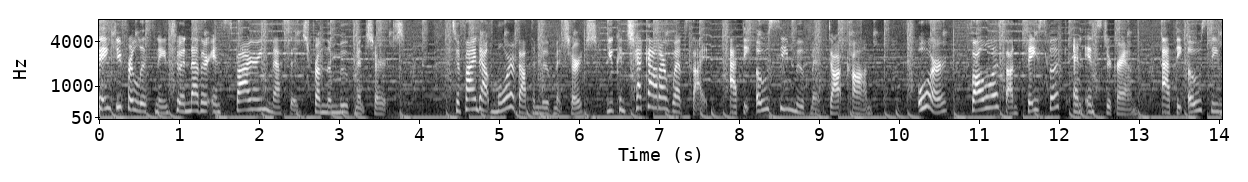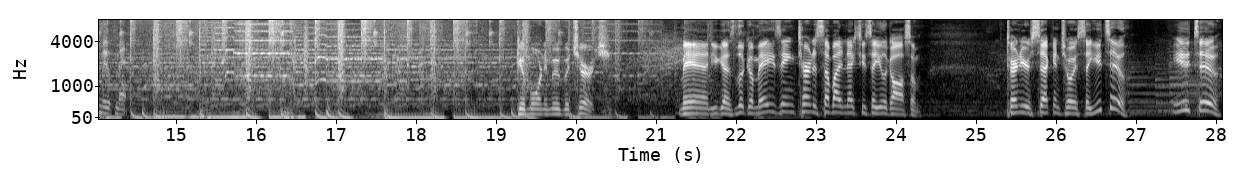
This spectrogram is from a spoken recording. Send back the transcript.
Thank you for listening to another inspiring message from the Movement Church. To find out more about the Movement Church, you can check out our website at theocmovement.com or follow us on Facebook and Instagram at the OC Movement. Good morning, Movement Church. Man, you guys look amazing. Turn to somebody next to you, and say, You look awesome. Turn to your second choice, say, You too. You too.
